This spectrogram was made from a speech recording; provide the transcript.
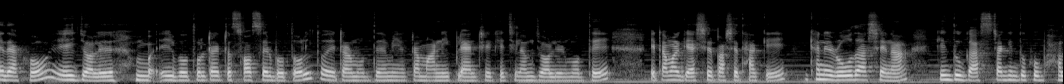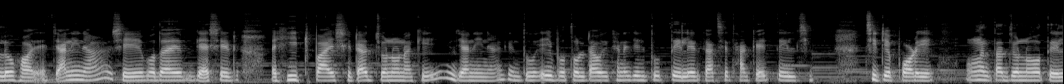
এ দেখো, এই জলের, এই বোতলটা একটা সসের বোতল, তো এটার মধ্যে আমি একটা মানি প্ল্যান্ট রেখেছিলাম জলের মধ্যে। এটা আমার গ্যাসের পাশে থাকে। এখানে রোদ আসে না, কিন্তু গাছটা কিন্তু খুব ভালো হয়। জানি না, সে বোধহয় গ্যাসের হিট পায় সেটার জন্য নাকি, জানি না। কিন্তু এই বোতলটাও এখানে যেহেতু তেলের কাছে থাকে, তেল ছিট ছিটে পড়ে তার জন্য তেল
